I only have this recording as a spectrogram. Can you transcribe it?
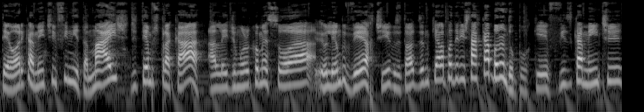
teoricamente infinita. Mas, de tempos para cá, a lei de Moore começou a. Eu lembro ver artigos e tal dizendo que ela poderia estar acabando, porque fisicamente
